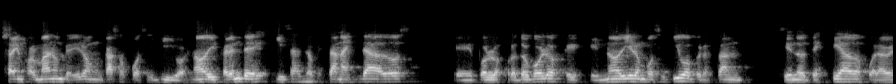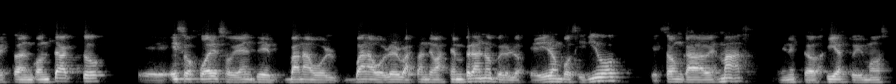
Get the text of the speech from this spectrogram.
ya informaron que dieron casos positivos, ¿no? Diferente quizás los que están aislados eh, por los protocolos que, no dieron positivo, pero están siendo testeados por haber estado en contacto. Esos jugadores obviamente van a, van a volver bastante más temprano, pero los que dieron positivo, que son cada vez más, en estos días tuvimos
